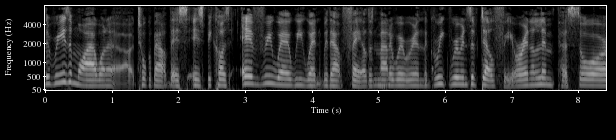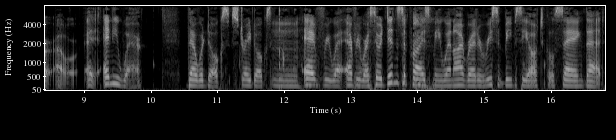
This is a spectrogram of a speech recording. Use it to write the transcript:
the reason why I want to uh, talk about this is because everywhere we went without fail, doesn't matter where we're in the Greek ruins of Delphi or in Olympus or, or uh, anywhere, there were dogs, stray dogs, everywhere, everywhere. So it didn't surprise me when I read a recent BBC article saying that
